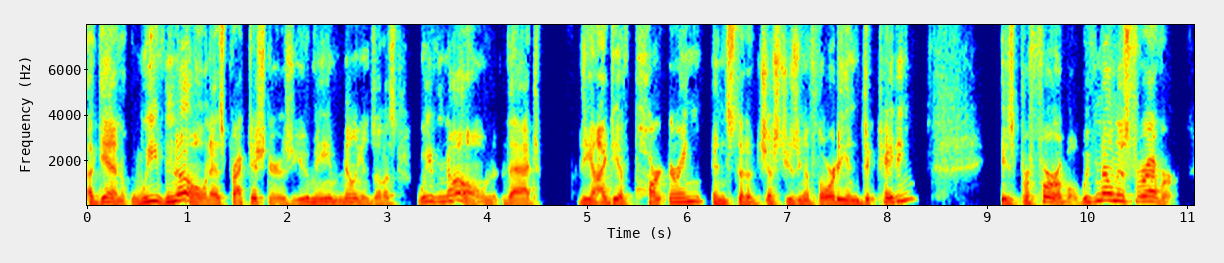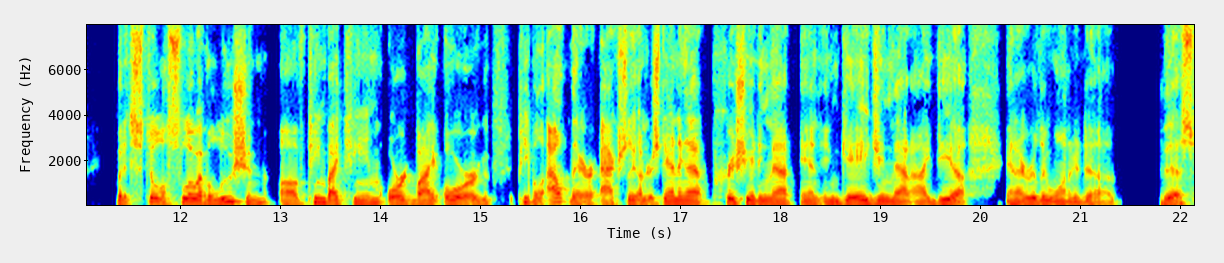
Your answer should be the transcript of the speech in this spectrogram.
Again we've known as practitioners you me millions of us we've known that the idea of partnering instead of just using authority and dictating is preferable. We've known this forever, but it's still a slow evolution of team by team, org by org, people out there actually understanding that, appreciating that, and engaging that idea. And I really wanted uh, this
